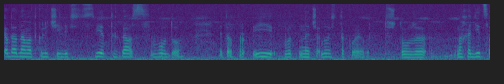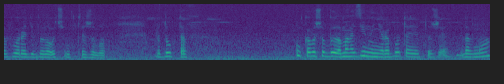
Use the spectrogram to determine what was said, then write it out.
когда нам отключили свет, газ, воду, это и вот началось такое, что уже находиться в городе было очень тяжело. Продуктов, у кого что было, магазины не работают уже давно.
